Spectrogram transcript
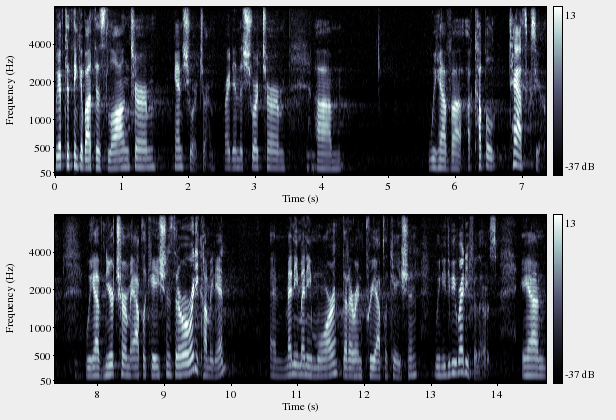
we have to think about this long-term and short-term, right? In the short term, um, we have a, a couple tasks here. We have near-term applications that are already coming in, and many, many more that are in pre-application. We need to be ready for those. And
